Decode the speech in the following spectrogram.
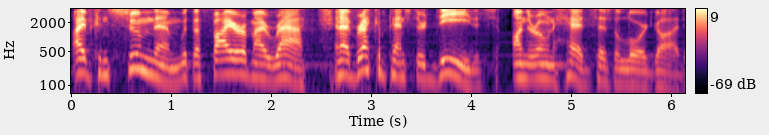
I have consumed them with the fire of my wrath, and I've recompensed their deeds on their own head, says the Lord God.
